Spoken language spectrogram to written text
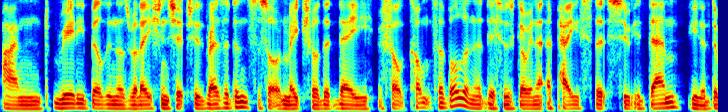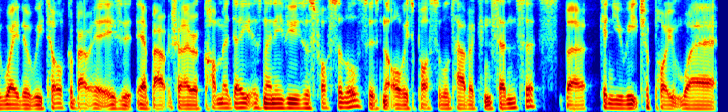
and really building those relationships with residents to sort of make sure that they felt comfortable and that this was going at a pace that suited them. You know, the way that we talk about it is about trying to accommodate as many views as possible. So it's not always possible to have a consensus, but can you reach a point where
